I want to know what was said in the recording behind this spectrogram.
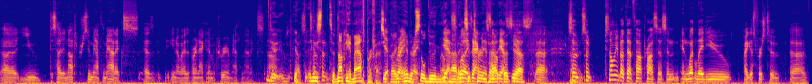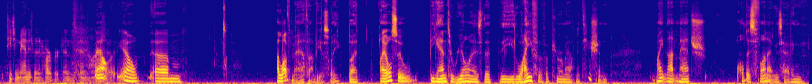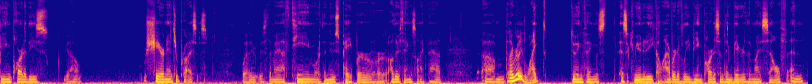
uh, you decided not to pursue mathematics as you know, as, or an academic career in mathematics. Um, yeah, so at least so to not be a math professor, yeah, right? right? I ended right. up still doing mathematics. Yes, well, exactly. It turns so out, yes, but yeah. Yes. Uh, so, so tell me about that thought process and, and what led you, I guess, first to uh, teaching management at Harvard and, and on. Well, you know, um, I love math, obviously, but I also began to realize that the life of a pure mathematician might not match all this fun I was having being part of these, you know, shared enterprises, whether it was the math team or the newspaper or other things like that. Um, that I really liked doing things as a community, collaboratively, being part of something bigger than myself, and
